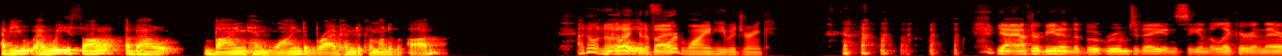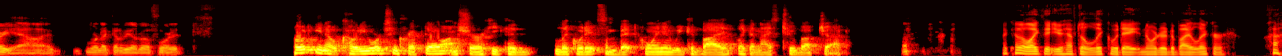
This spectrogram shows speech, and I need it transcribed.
Have you have we thought about buying him wine to bribe him to come onto the pod? I don't know that I No, could but- afford wine he would drink. yeah, after being in the boot room today and seeing the liquor in there, yeah, I- we're not going to be able to afford it. Cody, you know, Cody works in crypto. I'm sure he could liquidate some Bitcoin and we could buy like a nice two buck Chuck. I kind of like that you have to liquidate in order to buy liquor.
